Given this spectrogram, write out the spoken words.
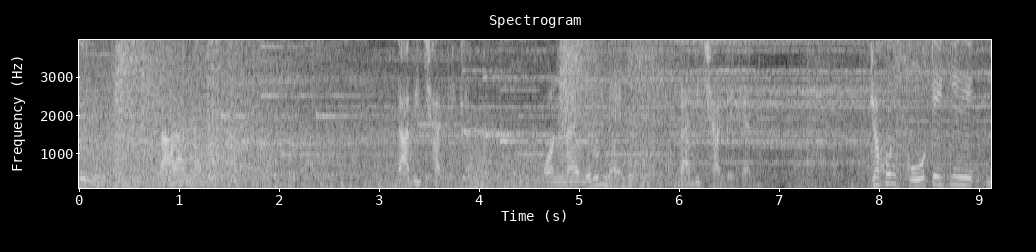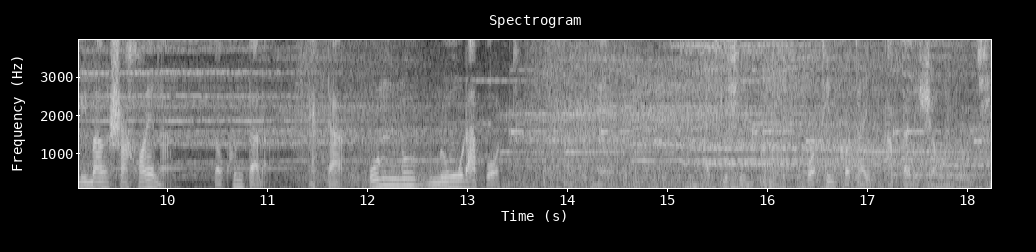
গেলেও তারা তাদের দাবি ছাড়বে কেন? অন্যায় বলুন, ন্যায় বলুন, দাবি ছাড়বে কেন? যখন কোর্টে গিয়ে মীমাংসা হয় না, তখন তারা একটা অন্য নোংরা পথ আজকে সেই পথেই কথাই আপনাদের সঙ্গে বলছি।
